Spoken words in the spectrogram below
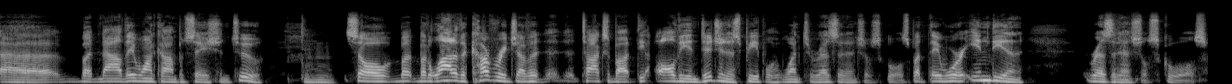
Uh, but now they want compensation too. Mm-hmm. So, but but a lot of the coverage of it uh, talks about the all the indigenous people who went to residential schools, but they were Indian residential schools.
